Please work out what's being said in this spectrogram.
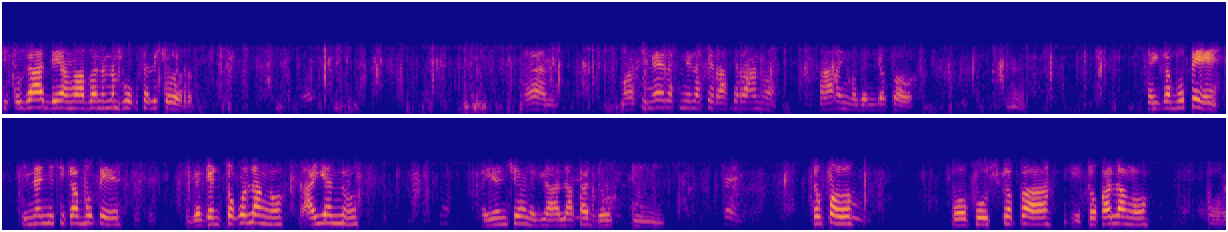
si Tugade, ang haba na ng buhok sa likor. Ayan. Mga sinelas nila sira-siraan mo. Sa akin, maganda pa oh. Kay Kabuti eh. Tingnan niyo si Kabuti eh. Gaganto ko lang oh. Ayan oh. Ayan siya, naglalakad oh. Hmm. Ito po oh. Popost ka pa ah. Ito ka lang oh. oh.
